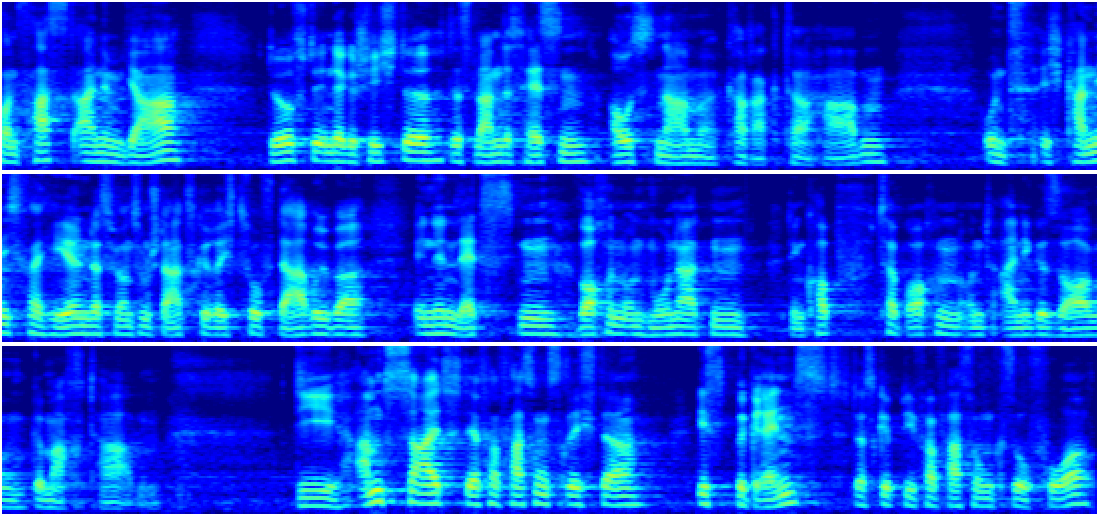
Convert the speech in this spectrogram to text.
von fast einem Jahr dürfte in der Geschichte des Landes Hessen Ausnahmecharakter haben. Ich kann nicht verhehlen, dass wir uns im Staatsgerichtshof darüber in den letzten Wochen und Monaten den Kopf zerbrochen und einige Sorgen gemacht haben. Die Amtszeit der Verfassungsrichter ist begrenzt. Das gibt die Verfassung so vor.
